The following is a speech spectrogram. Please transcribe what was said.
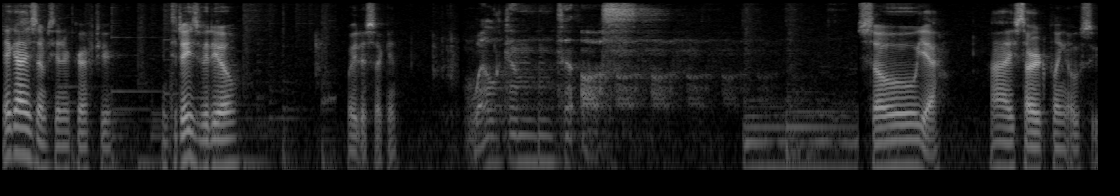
Hey guys, I'm Endercraft here. In today's video, wait a second. Welcome to us. So yeah, I started playing Osu.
